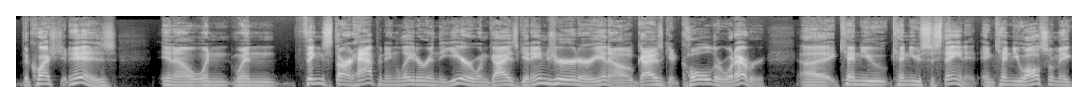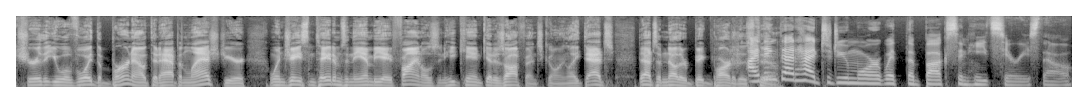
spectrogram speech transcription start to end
The question is, You know, when when things start happening later in the year, when guys get injured or you know guys get cold or whatever, uh, can you can you sustain it? And can you also make sure that you avoid the burnout that happened last year when Jayson Tatum's in the NBA Finals and he can't get his offense going? Like that's that's another big part of this. I too. think that had to do more with the Bucks and Heat series, though.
